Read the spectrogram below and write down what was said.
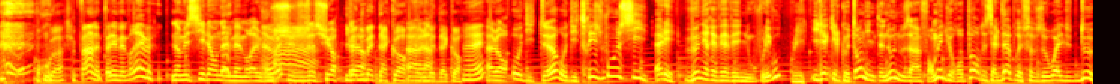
Pourquoi Je sais pas, on n'a pas les mêmes rêves. Non, mais si là, on a le même rêve, je vous- Ah. je vous assure. Il va Alors- nous mettre d'accord, il va nous mettre d'accord. Ouais. Alors, auditeurs, auditrices, vous aussi. Allez, venez rêver avec nous, voulez-vous? Oui. Il y a quelque temps, Nintendo nous a informé du report de Zelda Breath of the Wild 2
